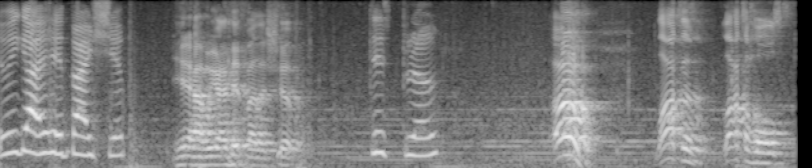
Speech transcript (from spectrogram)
Then we got hit by a ship. Yeah, we got hit by the ship. This blow. Oh! Lots of lots of holes.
